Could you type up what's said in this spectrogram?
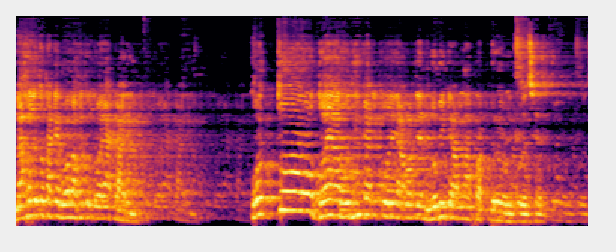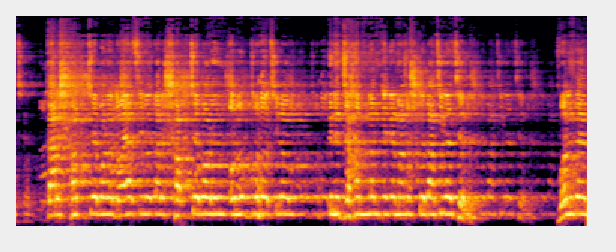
না হলে তো তাকে বলা হতো দয়াকারী কত দয়ার অধিকারী করে আমাদের নবীকে আল্লাহ পাক প্রেরণ করেছেন। তার সবচেয়ে বড় দয়া ছিল, তার সবচেয়ে বড় অনুগ্রহ ছিল তিনি জাহান্নাম থেকে মানুষকে বাঁচিয়েছেন। বলবেন,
